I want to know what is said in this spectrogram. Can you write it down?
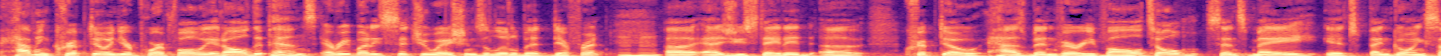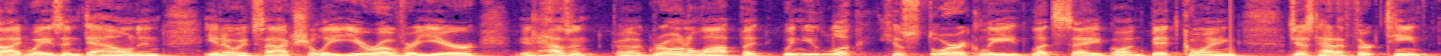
Having crypto in your portfolio, it all depends. Everybody's situation is a little bit different. Mm-hmm. Uh, as you stated, uh, crypto has been very volatile since May. It's been going sideways and down, and you know it's actually year over year. It hasn't uh, grown a lot, but when you look historically, let's say on Bitcoin, just had a 13th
